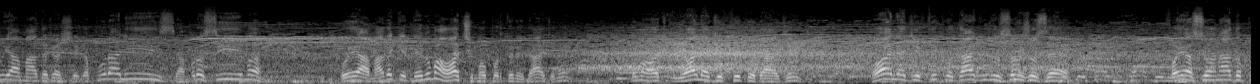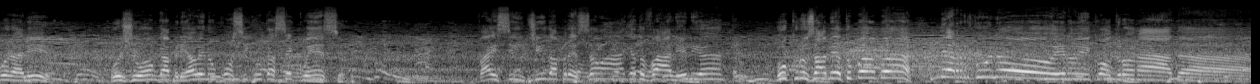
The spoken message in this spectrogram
O Yamada já chega por ali. Se aproxima. O Yamada que teve uma ótima oportunidade, né? Uma ótima. E olha a dificuldade, hein? Olha a dificuldade do São José. Foi acionado por ali o João Gabriel e não conseguiu dar sequência. Vai sentindo a pressão a Águia do Vale. Ele entra. O cruzamento, Bambam mergulhou e não encontrou nada.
